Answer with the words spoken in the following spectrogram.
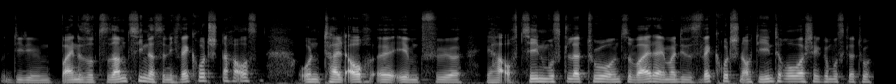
die die Beine so zusammenziehen, dass du nicht wegrutscht nach außen und halt auch äh, eben für, ja, auch Zehenmuskulatur und so weiter, immer dieses Wegrutschen, auch die hintere Oberschenkelmuskulatur.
